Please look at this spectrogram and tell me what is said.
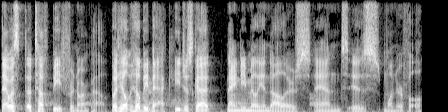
That was a tough beat for Norm Powell, but he'll he'll be back. He just got 90 million dollars and is wonderful.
